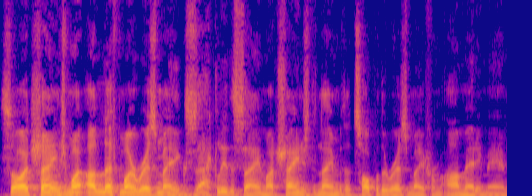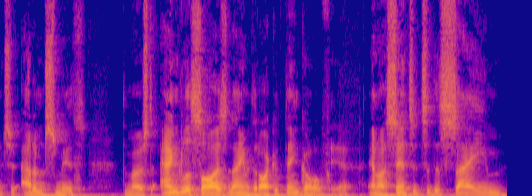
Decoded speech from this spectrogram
So I changed my, I left my resume exactly the same. I changed the name at the top of the resume from Ahmad Imam to Adam Smith, the most anglicized name that I could think of. Yeah. And I sent it to the same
